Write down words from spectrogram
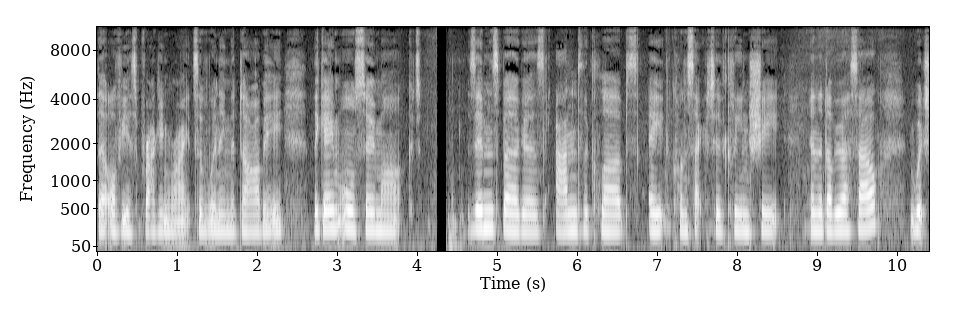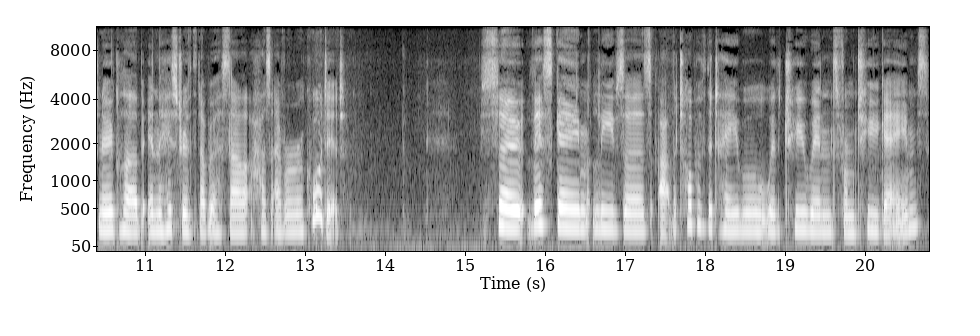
the obvious bragging rights of winning the derby, the game also marked Zinsberger's and the club's eighth consecutive clean sheet in the WSL, which no club in the history of the WSL has ever recorded. So, this game leaves us at the top of the table with two wins from two games.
